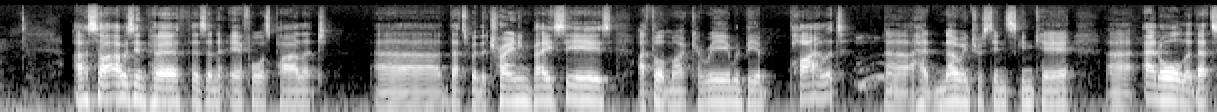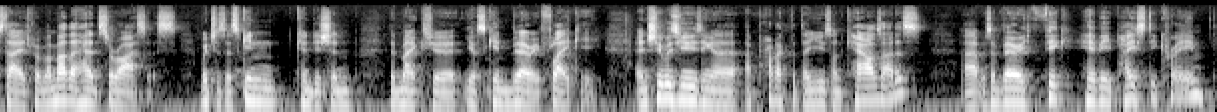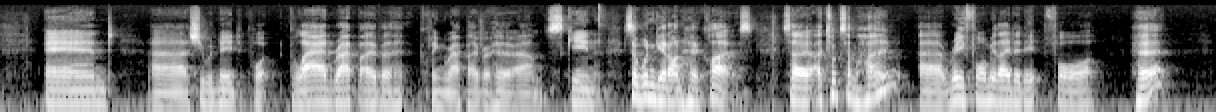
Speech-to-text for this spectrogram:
Uh, so I was in Perth as an Air Force pilot. Uh, that's where the training base is. I thought my career would be a pilot. Uh, I had no interest in skincare uh, at all at that stage, but my mother had psoriasis, which is a skin condition that makes your, your skin very flaky and she was using a, a product that they use on cow's udders. Uh, it was a very thick, heavy, pasty cream, and uh, she would need to put Glad wrap over, cling wrap over her um, skin, so it wouldn't get on her clothes. So I took some home, uh, reformulated it for her,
